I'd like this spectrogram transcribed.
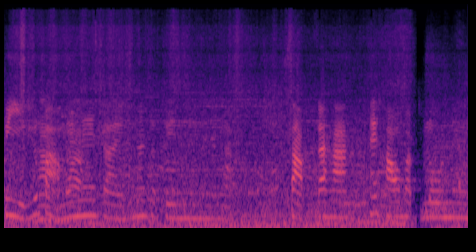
ปีกหรือเปล่าไม่แน่ใจ น่าจะเป็นแบบสับนะคะ ให้เขาแบบโลนึง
